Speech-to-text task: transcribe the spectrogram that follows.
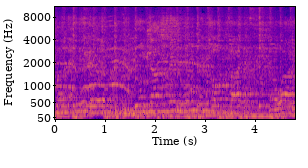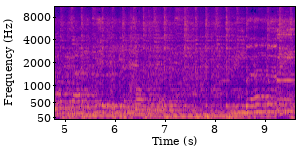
ไหมเอ่ยดวงใจไม่รู้เป็นของใครแต่ว่าดวงใจพี่นี้เป็นของเธอเบอร์เบอร์นี้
